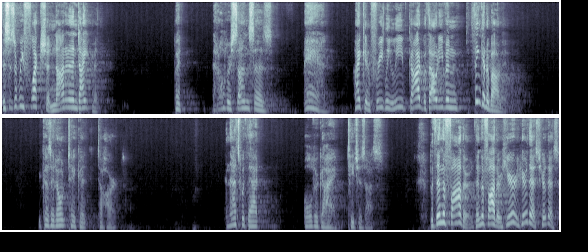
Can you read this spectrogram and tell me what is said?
this is a reflection, not an indictment. But that older son says, Man, I can freely leave God without even thinking about it because I don't take it to heart. And that's what that older guy teaches us. But then the father, then the father, hear, hear this, hear this.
